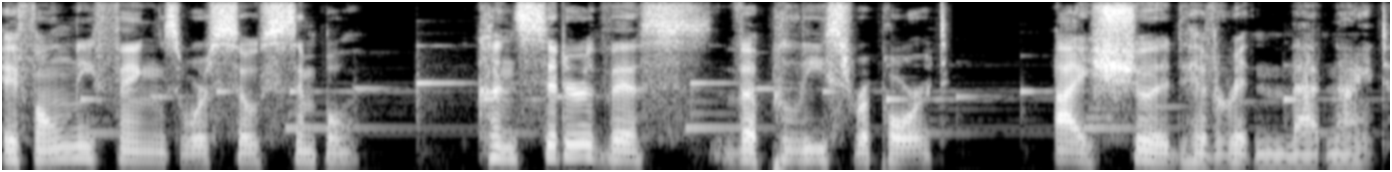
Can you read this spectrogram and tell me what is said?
If only things were so simple. Consider this the police report I should have written that night.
